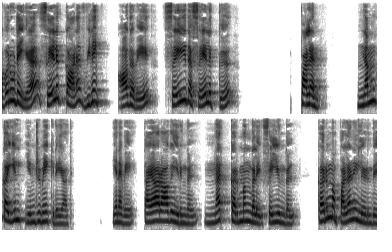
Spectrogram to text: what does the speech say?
அவருடைய செயலுக்கான வினை. ஆகவே செய்த செயலுக்கு பலன் நம் கையில் என்றுமே கிடையாது. எனவே தயாராக இருங்கள். நற்கர்மங்களை செய்யுங்கள். கர்ம பலனிலிருந்து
